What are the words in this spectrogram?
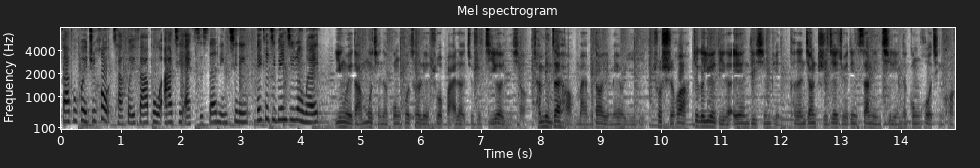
发布会之后才会发布 RTX 三零七零。雷科技编辑认为，英伟达目前的供货策略说白了就是饥饿营销，产品再好买不到也没有意义。说实话，这个月底的 AMD 新品可能将直接决定三零七零的供货情况。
